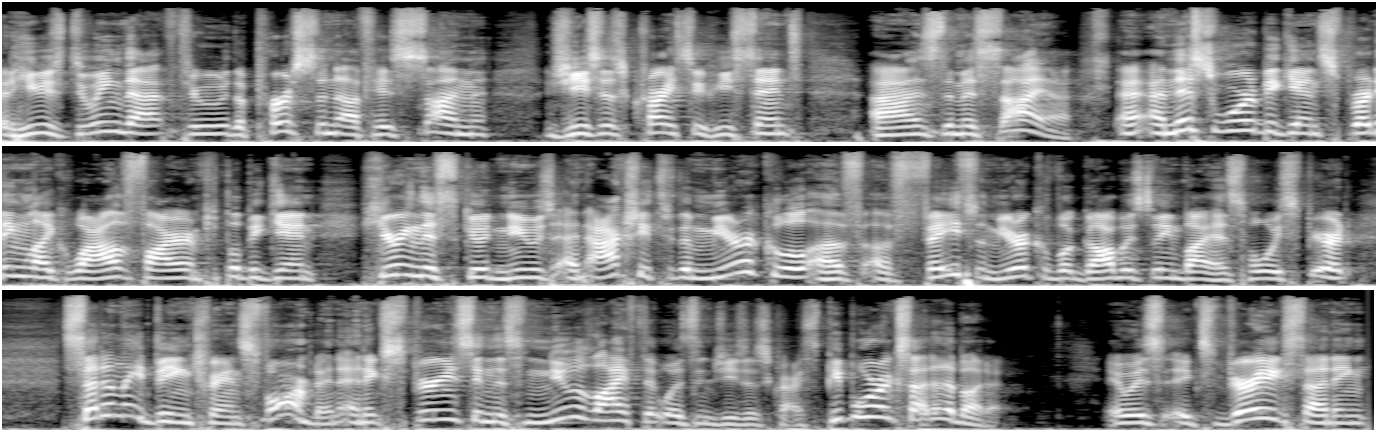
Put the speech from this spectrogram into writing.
that he was doing that through the person of his son, Jesus Christ, who he sent as the Messiah. And, this word began spreading like wildfire, and people began hearing this good news. And actually, through the miracle of, of faith, the miracle of what God was doing by his Holy Spirit, suddenly being transformed and, and experiencing this new life that was in Jesus Christ. People were excited about it. It was it's very exciting.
